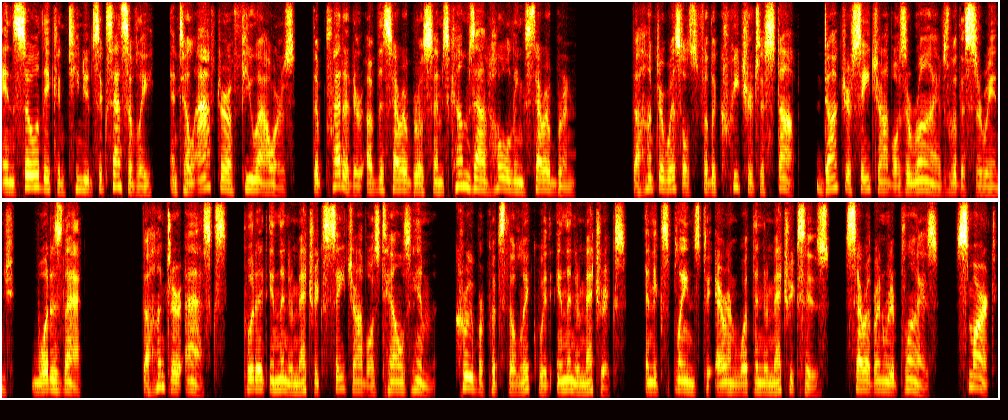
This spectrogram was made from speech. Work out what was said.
and so they continued successively, until after a few hours, the Predator of the Cerebrosems comes out holding Cerebron. The hunter whistles for the creature to stop, Dr. Psychobos arrives with a syringe, what is that? The hunter asks, put it in the Nemetrix Psychobos tells him, Kruber puts the liquid in the Nemetrix, and explains to Aaron what the Nemetrix is, Cerebron replies, smart,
